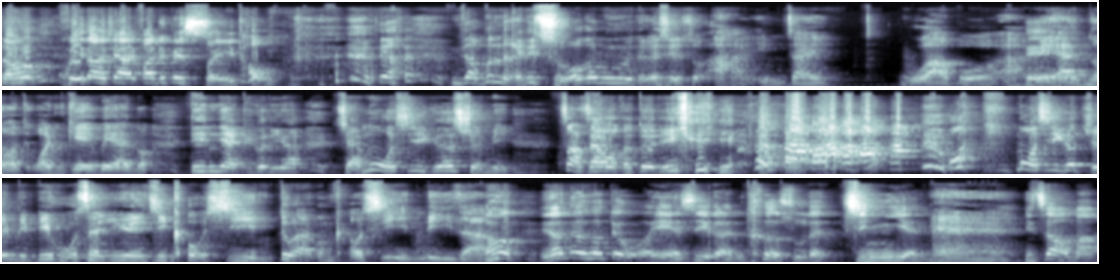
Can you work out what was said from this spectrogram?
然后回到家还发现被水桶。对啊，你知道我两个在厝，我跟妹妹两个是说啊，因在。有啊无啊，别安怎，冤家别安怎，顶下结果你看，像墨西哥选民站在我的对立面，哇，墨西哥选民比火山音乐祭够吸引，对外公靠吸引力，的。然后你知道那个时候对我而言也是一个很特殊的经验，你知道吗？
